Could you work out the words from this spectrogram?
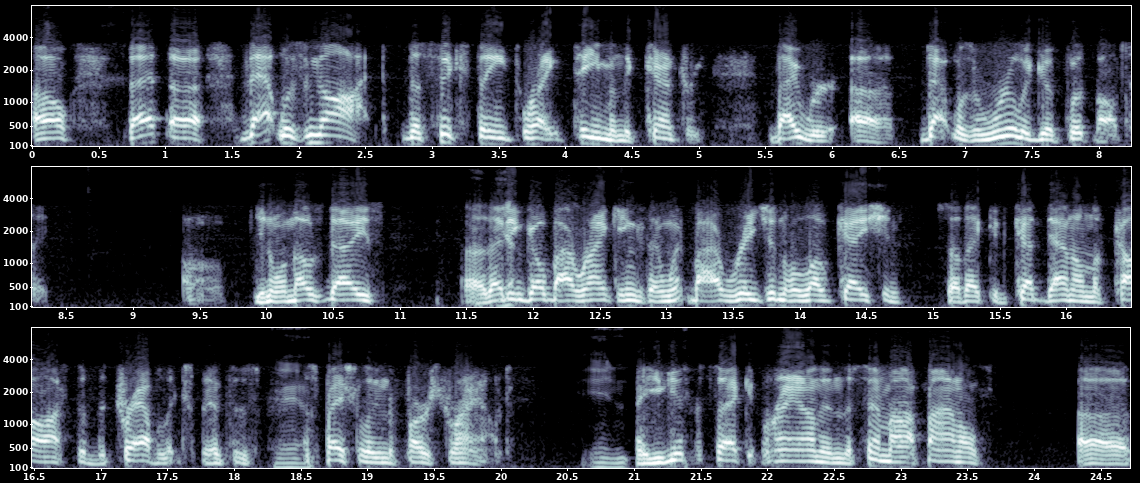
oh, that uh, that was not the 16th ranked team in the country. They were uh, that was a really good football team. Uh, you know, in those days, uh, they yep. didn't go by rankings; they went by regional location, so they could cut down on the cost of the travel expenses, yeah. especially in the first round. In, now, you get the second round and the semifinals, a uh,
